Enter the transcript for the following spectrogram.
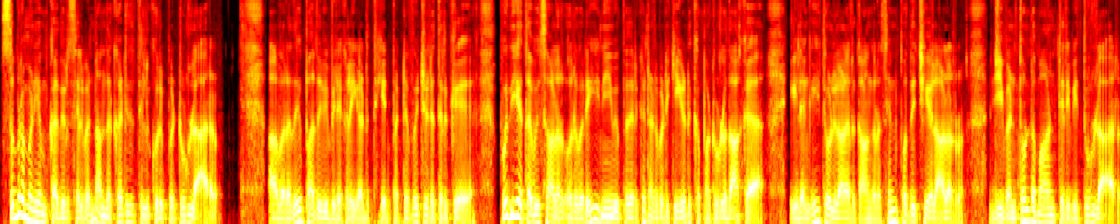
சுப்பிரமணியம் கதிர் செல்வன் அந்த கடிதத்தில் குறிப்பிட்டுள்ளார். அவரது பதவி விலகலை அடுத்து ஏற்பட்ட வெற்றிடத்திற்கு புதிய தவிசாளர் ஒருவரை நியமிப்பதற்கு நடவடிக்கை எடுக்கப்பட்டுள்ளதாக இலங்கை தொழிலாளர் காங்கிரசின் பொதுச் செயலாளர் ஜீவன் தொண்டமான் தெரிவித்தார் தெரிவித்துள்ளார்.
